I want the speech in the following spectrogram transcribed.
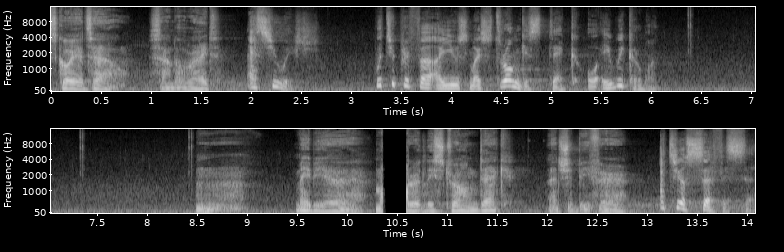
Scoia'tael. Sound all right? As you wish. Would you prefer I use my strongest deck or a weaker one? Hmm. Maybe a moderately strong deck? That should be fair. At your service, sir.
